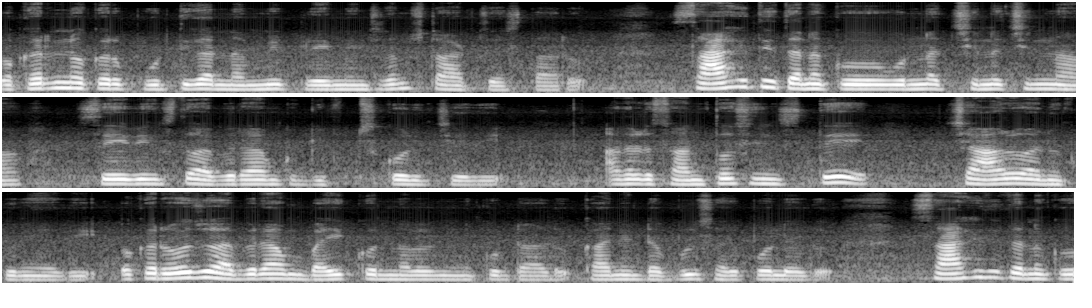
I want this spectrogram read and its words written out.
ఒకరినొకరు పూర్తిగా నమ్మి ప్రేమించడం స్టార్ట్ చేస్తారు. సాహితి తనకు ఉన్న చిన్న చిన్న సేవింగ్స్తో అభిరామ్కు గిఫ్ట్స్ కొనిచ్చేది అతడు సంతోషిస్తే చాలు అనుకునేది. ఒకరోజు అభిరామ్ బైక్ కొనాలని అనుకుంటాడు కానీ డబ్బులు సరిపోలేదు. సాహితి తనకు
